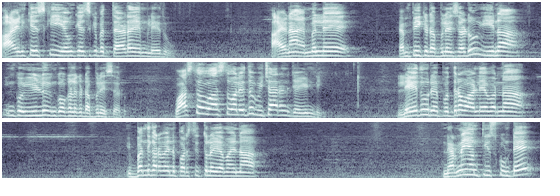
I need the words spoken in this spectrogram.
ఆయన కేసుకి ఏం కేసుకి పెద్ద తేడా ఏం లేదు. ఆయన ఎమ్మెల్యే ఎంపీకి డబ్బులు వేశాడు ఈయన ఇంకో వీళ్ళు ఇంకొకళ్ళకి డబ్బులు వేశారు వాస్తవ వాస్తవాలు ఏదో విచారణ చేయండి. లేదు రేపొద్దున వాళ్ళు ఏమన్నా ఇబ్బందికరమైన పరిస్థితుల్లో ఏమైనా నిర్ణయం తీసుకుంటే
